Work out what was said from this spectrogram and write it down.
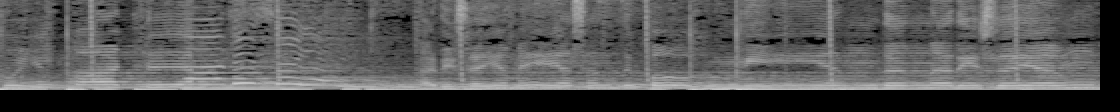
குயில் பாட்டு. அதிசயம். அசந்து போகும் நீ எந்த அதிசயம்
